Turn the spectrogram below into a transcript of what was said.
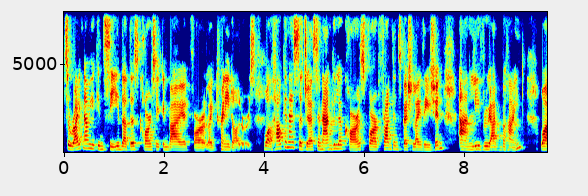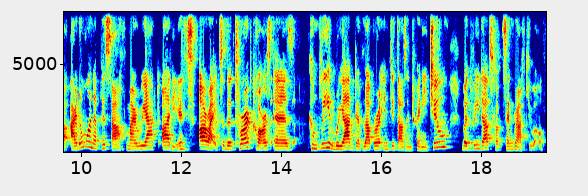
So right now you can see that this course, you can buy it for like $20. Well, how can I suggest an Angular course for front end specialization and leave React behind? Well, I don't want to piss off my React audience. All right. So the third course is complete React developer in 2022 with Redux hooks and GraphQL.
